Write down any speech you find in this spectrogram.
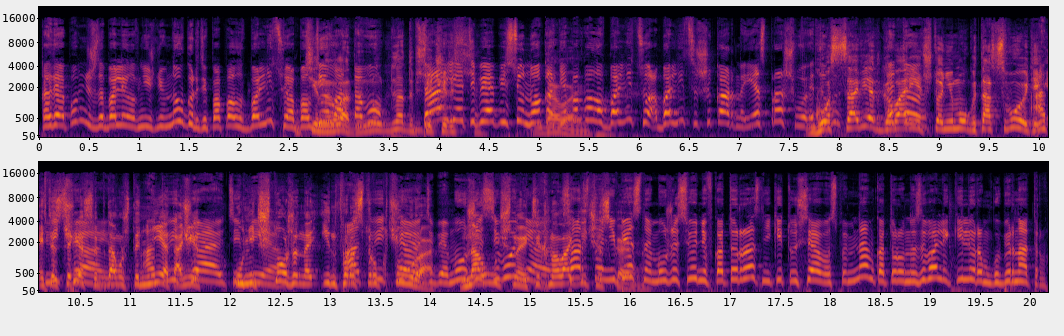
Когда я, помнишь, заболела в Нижнем Новгороде, попала в больницу и обалдела Тина, от ладно, того... ну, надо всё да, через- я тебе объясню. Ну, а как? Я попала в больницу, а больница шикарная. Я спрашиваю... это Госсовет это- говорит, что они могут освоить эти Отвечаю, средства, потому что нет, отвечаю они тебе. уничтожена Отвечаю инфраструктура тебе. Мы уже научная, сегодня, технологическая. Царство небесное, мы уже сегодня в который раз Никиту Усяева вспоминаем, которого называли киллером губернаторов.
